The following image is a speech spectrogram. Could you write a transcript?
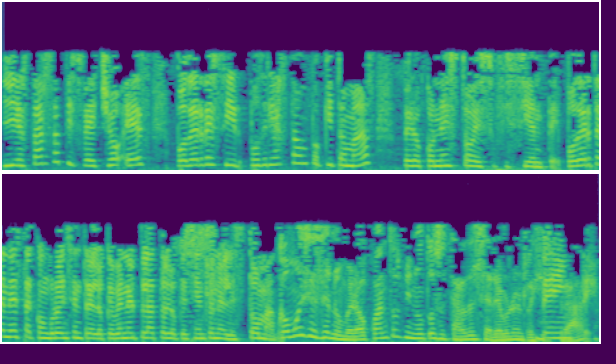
Y estar satisfecho es poder decir, podría estar un poquito más, pero con esto es suficiente. Poder tener esta congruencia entre lo que ve en el plato y lo que siento en el estómago. ¿Cómo es ese número? ¿Cuántos minutos se tarda el cerebro en registrar? 20.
